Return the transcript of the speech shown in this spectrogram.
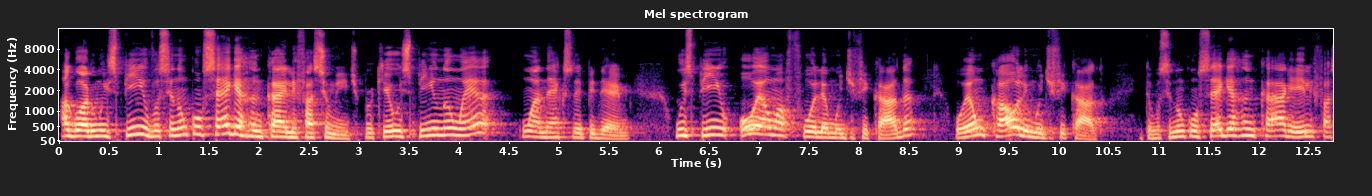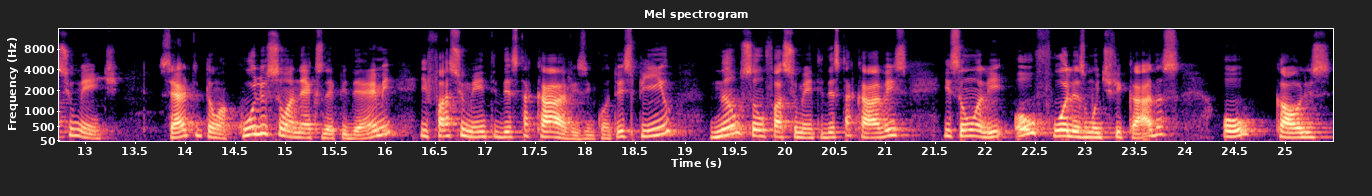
Agora, um espinho você não consegue arrancar ele facilmente, porque o espinho não é um anexo da epiderme. O espinho ou é uma folha modificada ou é um caule modificado. Então você não consegue arrancar ele facilmente, certo? Então acúlios são anexos da epiderme e facilmente destacáveis, enquanto espinho não são facilmente destacáveis e são ali ou folhas modificadas ou caules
